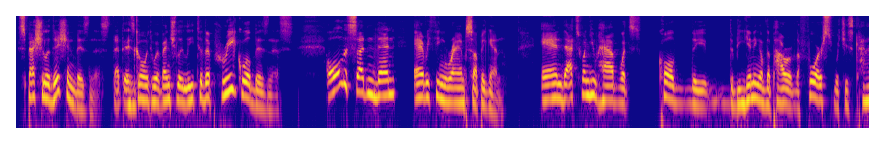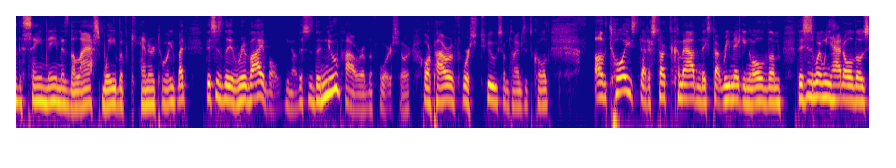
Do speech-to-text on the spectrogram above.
special edition business that is going to eventually lead to the prequel business. All of a sudden, then everything ramps up again. And that's when you have what's called the the beginning of the power of the force which is kind of the same name as the last wave of kenner toys but this is the revival you know this is the new power of the force or or power of force 2 sometimes it's called of toys that start to come out and they start remaking all of them this is when we had all those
